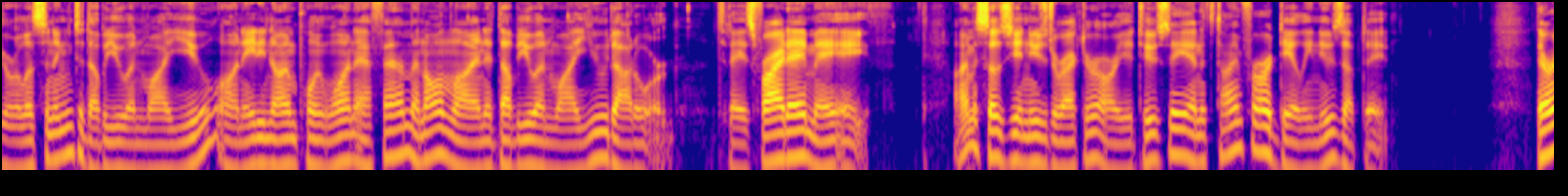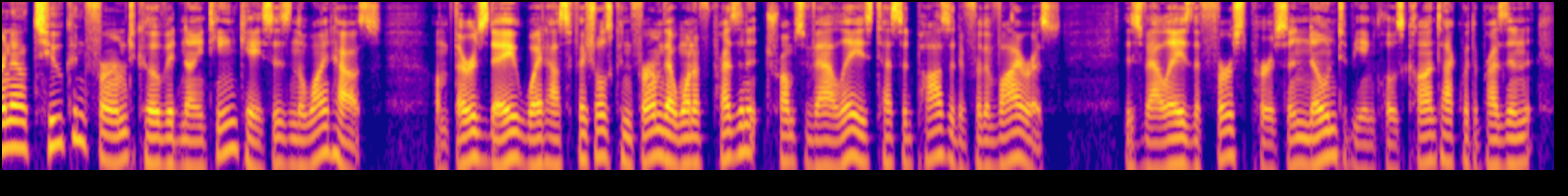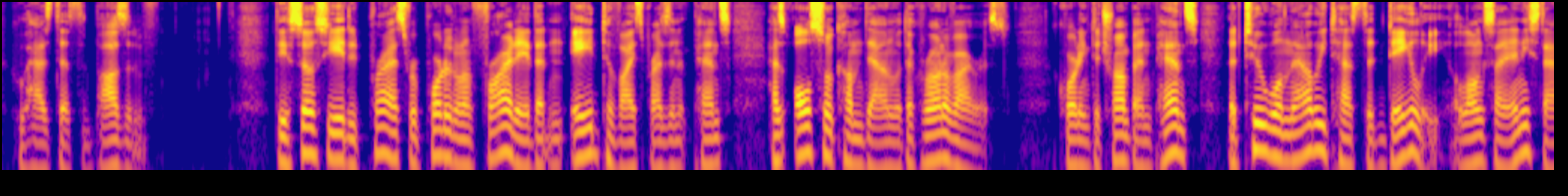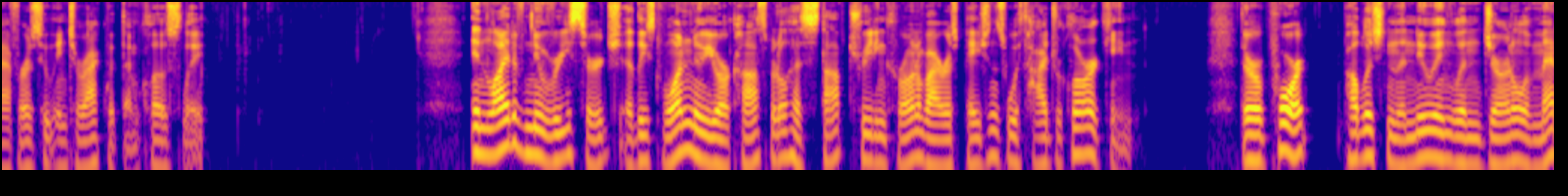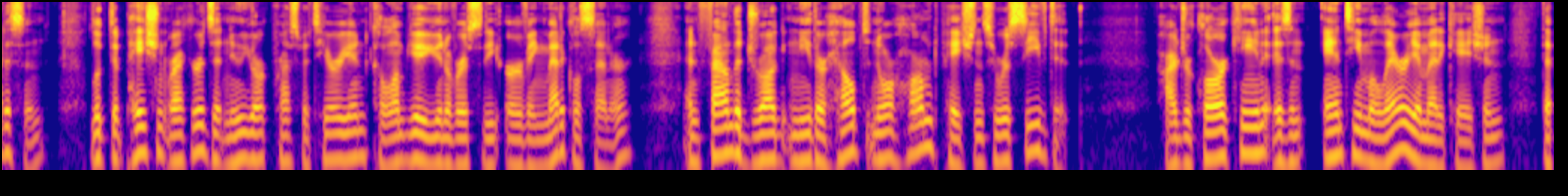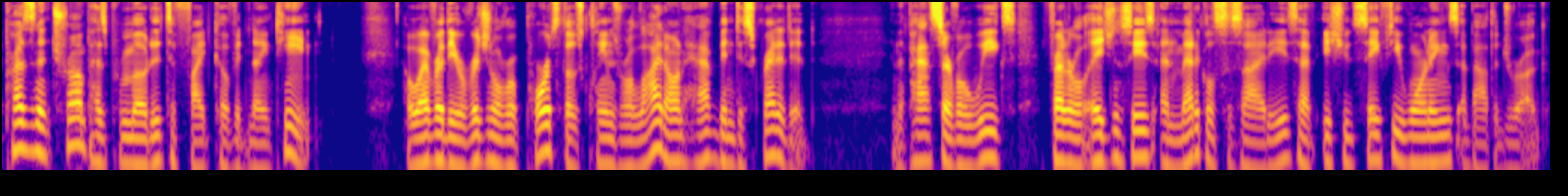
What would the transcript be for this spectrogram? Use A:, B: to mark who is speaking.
A: You're listening to WNYU on 89.1 FM and online at WNYU.org. Today is Friday, May 8th. I'm Associate News Director Arya Tusi, and it's time for our daily news update. There are now two confirmed COVID 19 cases in the White House. On Thursday, White House officials confirmed that one of President Trump's valets tested positive for the virus. This valet is the first person known to be in close contact with the president who has tested positive. The Associated Press reported on Friday that an aide to Vice President Pence has also come down with the coronavirus. According to Trump and Pence, the two will now be tested daily alongside any staffers who interact with them closely. In light of new research, at least one New York hospital has stopped treating coronavirus patients with hydrochloroquine. The report, published in the New England Journal of Medicine, looked at patient records at New York Presbyterian Columbia University Irving Medical Center and found the drug neither helped nor harmed patients who received it. Hydrochloroquine is an anti malaria medication that President Trump has promoted to fight COVID 19. However, the original reports those claims relied on have been discredited. In the past several weeks, federal agencies and medical societies have issued safety warnings about the drug.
